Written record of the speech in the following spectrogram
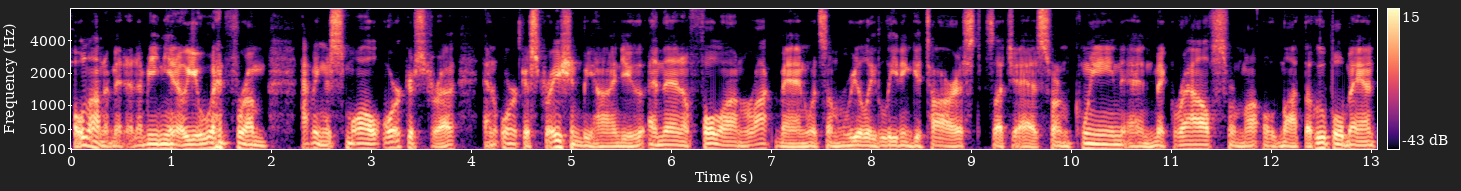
hold on a minute. I mean, you know, you went from having a small orchestra and orchestration behind you, and then a full on rock band with some really leading guitarists, such as from Queen and Mick Ralphs from Old Mott the Hoople Band.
